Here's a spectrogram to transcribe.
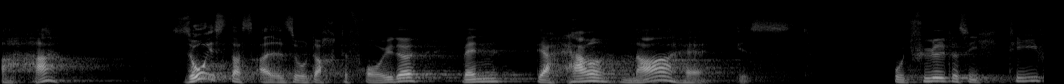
Aha, so ist das also, dachte Freude, wenn der Herr nahe ist und fühlte sich tief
